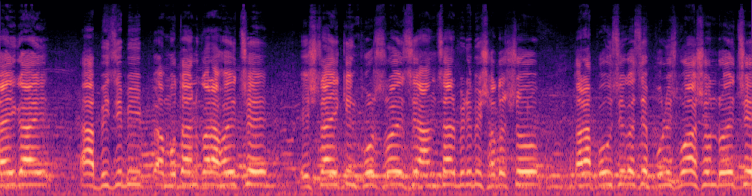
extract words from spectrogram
জায়গায় বিজিবি মোতায়েন করা হয়েছে। স্ট্রাইকিং ফোর্স রয়েছে, আনসার বিডিবি সদস্য তারা পৌঁছে গেছে, পুলিশ প্রশাসন রয়েছে।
